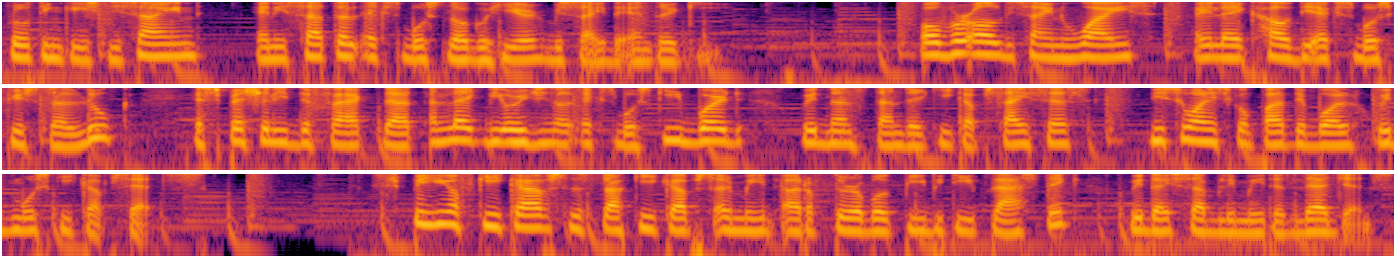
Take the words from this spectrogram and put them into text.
floating case design, and a subtle X-Bows logo here beside the enter key. Overall design-wise, I like how the X-Bows Crystal look especially the fact that unlike the original X-Bows keyboard with non-standard keycap sizes, this one is compatible with most keycap sets. Speaking of keycaps, the stock keycaps are made out of durable PBT plastic with dye sublimated legends.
